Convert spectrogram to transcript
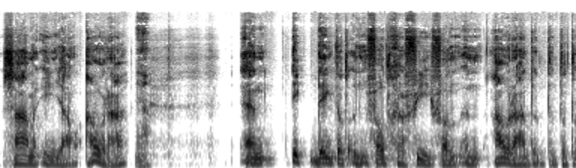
samen in jouw aura. Ja. En ik denk dat een fotografie van een aura. Dat, dat, dat,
